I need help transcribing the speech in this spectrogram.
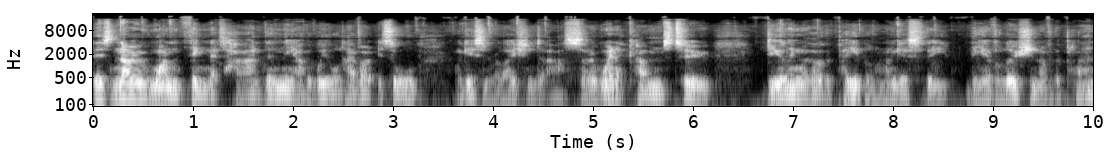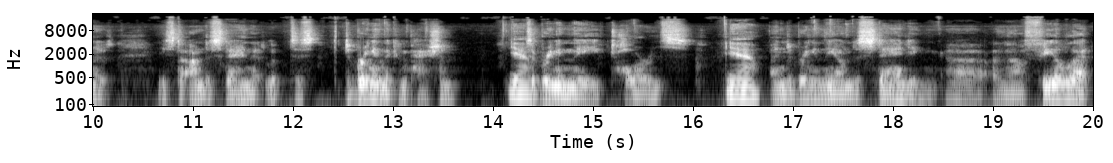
there's no one thing that's harder than the other. We all have a, it's all I guess in relation to us. So when it comes to dealing with other people, and I guess the the evolution of the planet is to understand that look just to bring in the compassion, Yeah. to bring in the tolerance, Yeah. and to bring in the understanding. Uh, and I feel that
